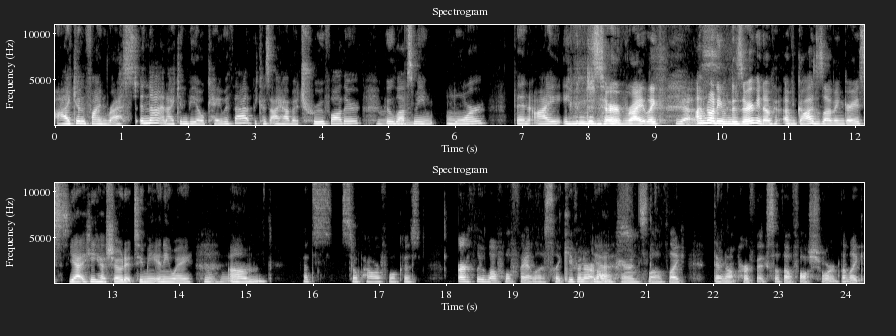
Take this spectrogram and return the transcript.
I can find rest in that and I can be okay with that because I have a true father who loves me more than I even deserve, right? Like Yes. I'm not even deserving of, of God's love and grace, yet He has showed it to me anyway. Mhm. Um, That's so powerful because earthly love will fail us. Like even our own parents' love, like they're not perfect, so they'll fall short. But like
